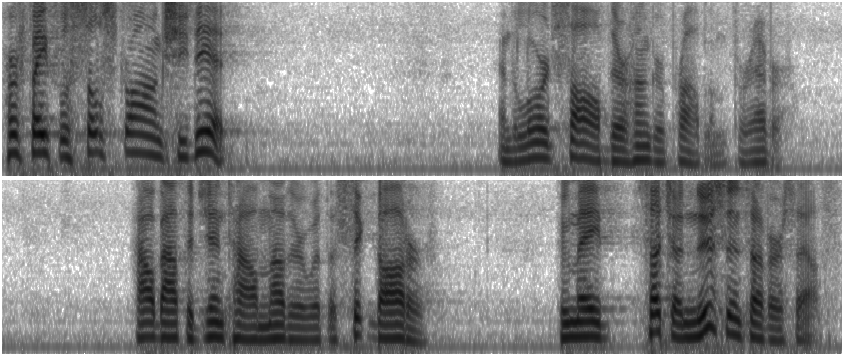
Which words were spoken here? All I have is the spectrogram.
her faith was so strong she did. And the Lord solved their hunger problem forever. How about the Gentile mother with a sick daughter who made such a nuisance of herself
